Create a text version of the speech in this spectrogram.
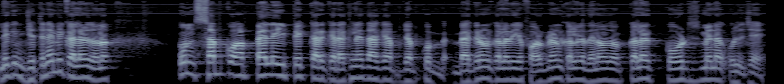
लेकिन जितने भी कलर्स हो ना, उन सबको आप पहले ही पिक करके रख लें ताकि आप जब को बैकग्राउंड कलर या फॉरग्राउंड कलर देना हो तो कलर कोड्स में ना उलझे।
